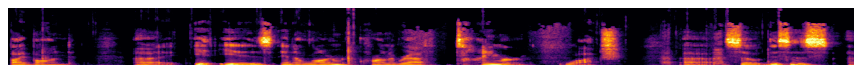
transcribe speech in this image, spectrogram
by Bond. Uh, it is an alarm chronograph timer watch. Uh, so this is uh,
